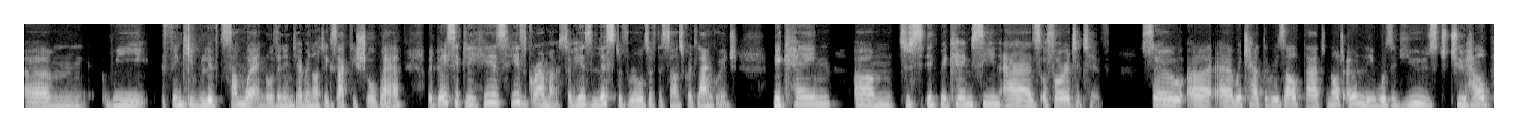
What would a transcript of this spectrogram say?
um, we think he lived somewhere in northern India. We're not exactly sure where, but basically his his grammar, so his list of rules of the Sanskrit language, became um, to, it became seen as authoritative. So, uh, uh, which had the result that not only was it used to help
